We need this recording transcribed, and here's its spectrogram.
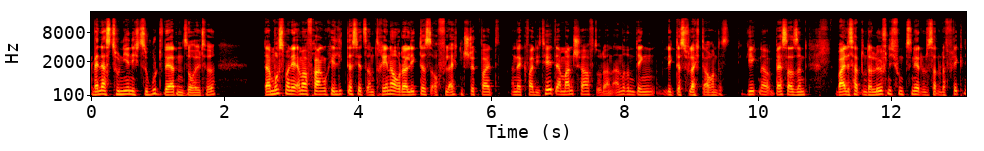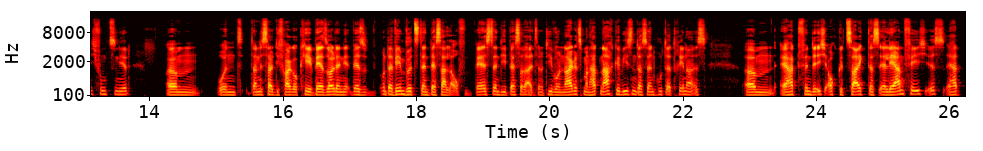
wenn das Turnier nicht so gut werden sollte, da muss man ja immer fragen, okay, liegt das jetzt am Trainer oder liegt das auch vielleicht ein Stück weit an der Qualität der Mannschaft oder an anderen Dingen? Liegt das vielleicht daran, dass die Gegner besser sind, weil es hat unter Löw nicht funktioniert und es hat unter Flick nicht funktioniert? Ähm, und dann ist halt die Frage, okay, wer soll denn, wer, unter wem wird es denn besser laufen? Wer ist denn die bessere. Alternative? Und Nagelsmann hat nachgewiesen, dass er ein guter Trainer ist. Ähm, er hat, finde ich, auch gezeigt, dass er lernfähig ist. Er hat,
